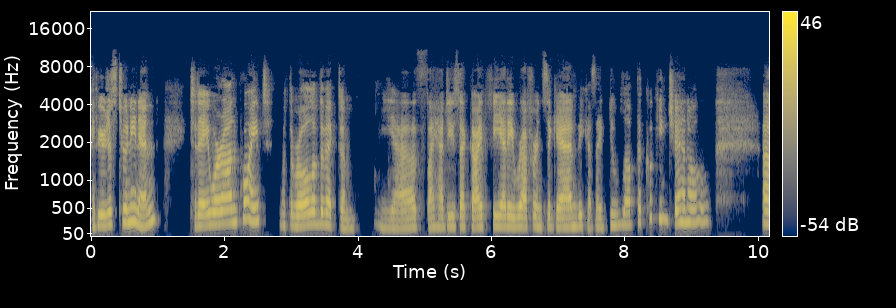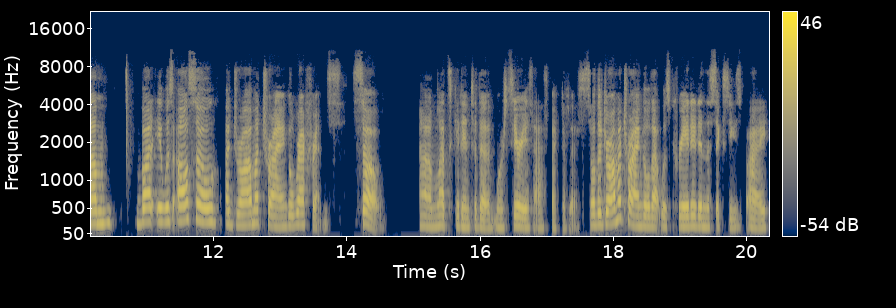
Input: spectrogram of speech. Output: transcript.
if you're just tuning in, today we're on point with the role of the victim. Yes, I had to use that Guy Fieri reference again because I do love the cooking channel. Um, but it was also a drama triangle reference. So um, let's get into the more serious aspect of this. So the drama triangle that was created in the 60s by,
